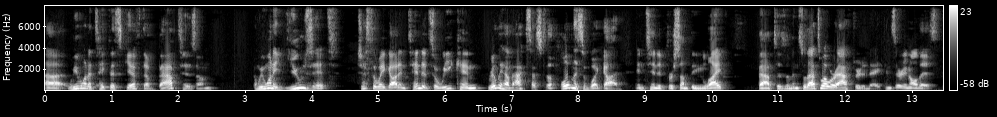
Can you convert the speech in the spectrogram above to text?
uh, we want to take this gift of baptism and we want to use it just the way God intended so we can really have access to the fullness of what God intended for something like baptism. And so that's what we're after today, considering all this.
